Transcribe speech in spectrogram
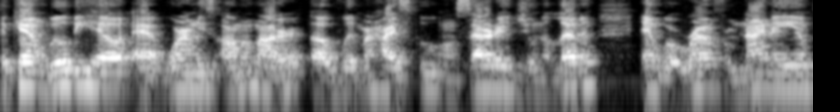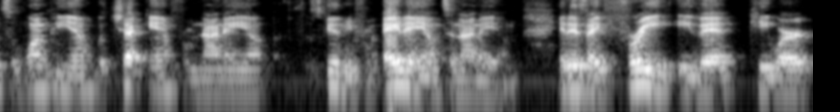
The camp will be held at Wormley's alma mater of Whitmer High School on Saturday, June 11th, and will run from 9 a.m. to 1 p.m. with check-in from 9 a.m excuse me, from 8 a.m. to 9 a.m. It is a free event, keyword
